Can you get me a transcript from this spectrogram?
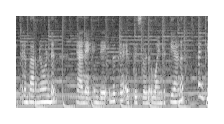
ഇത്രയും പറഞ്ഞുകൊണ്ട് ഞാൻ എന്റെ ഇന്നത്തെ എപ്പിസോഡ് വൈൻഡപ്പ് ചെയ്യാണ്. താങ്ക്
